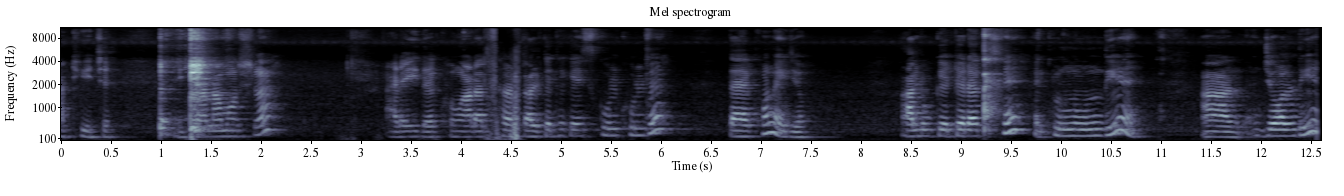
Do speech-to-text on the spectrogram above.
পাঠিয়েছে। এই চানা মশলা আর এই দেখো আরাধ্যার কালকে থেকে স্কুল খুলবে। তা এখন এই যে আলু কেটে রাখছে, একটু নুন দিয়ে আর জল দিয়ে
